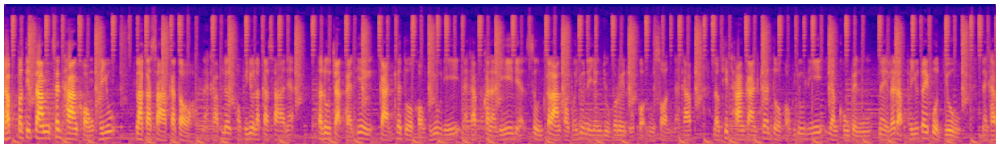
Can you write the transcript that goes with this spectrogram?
ครับมาติดตามเส้นทางของพายุลากาซากันต่อนะครับเรื่องของพายุลากาซาเนี่ย ถ้าดูจากแผนที่การเคลื่อนตัวของพายุนี้นะครับขณะนี้เนี่ยศูนย์กลางของพายุเนี่ยยังอยู่บริเวณหัวเกาะลูซอนนะครับแล้วทิศทางการเคลื่อนตัวของพายุนี้ยังคงเป็นในระดับพายุไต้ฝุ่นอยู่นะครับ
